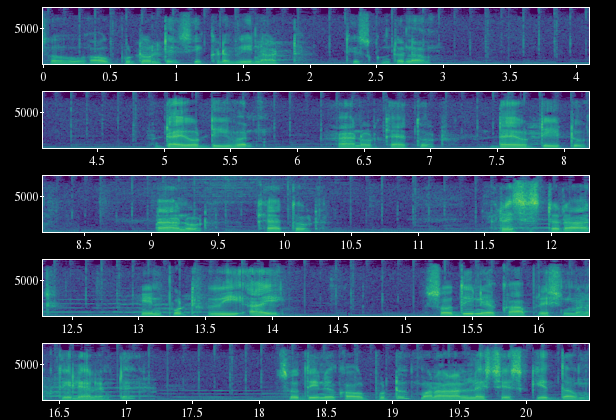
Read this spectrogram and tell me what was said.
so output voltage ఇక్కడ వి నాట్ తీసుకుంటున్నాం. Diode D one anode cathode diode D two anode cathode resistor R input V I so దీని యొక్క ఆపరేషన్ మనకు తెలియాలంటే సో దీని యొక్క అవుట్పుట్ మనం అనలైజ్ చేసి గీద్దాము.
